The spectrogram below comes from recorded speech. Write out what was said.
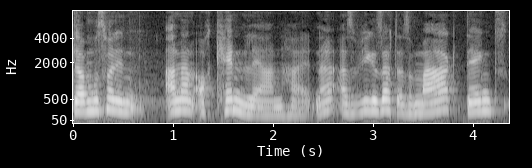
da muss man den anderen auch kennenlernen halt. Ne? Also wie gesagt, also Marc denkt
